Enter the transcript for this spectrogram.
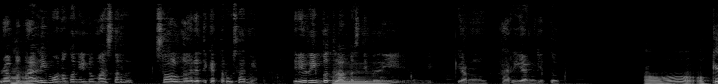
berapa Mm-mm. kali mau nonton Indo Master selalu nggak ada tiket terusannya. Jadi ribet lah mesti Hmm. beli yang harian gitu. Oh, oke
